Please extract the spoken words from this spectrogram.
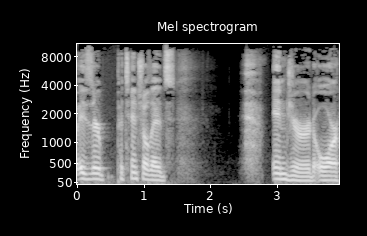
is there potential that it's injured or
